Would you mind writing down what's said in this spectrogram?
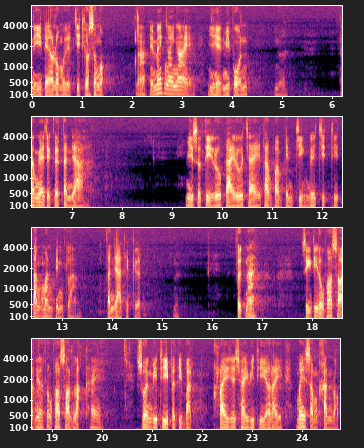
หนีไปอารมณ์อื่นจิตก็สงบนะเห็นไหมง่าย ๆ มีเหตุมีผลนะทำไงจะเกิดปัญญา มีสติรู้กายรู้ใจตามความเป็นจริง ด้วยจิตที่ตั้งมั่นเป็นกลาง ปัญญาจะเกิด ฝึกนะ สิ่งที่หลวงพ่อสอนเนี่ยหลวงพ่อสอนหลักให้ ส่วนวิธีปฏิบัติ ใครจะใช้วิธีอะไรไม่สำคัญหรอก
